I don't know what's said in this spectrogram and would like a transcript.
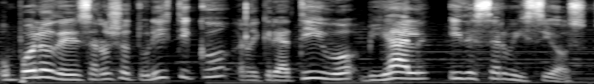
un polo de desarrollo turístico, recreativo, vial y de servicios.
